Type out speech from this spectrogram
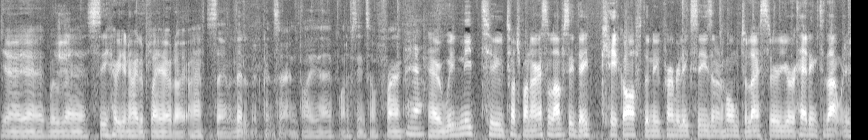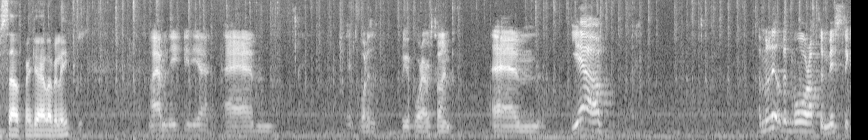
Yeah, yeah. We'll uh, see how United play out. I, I, have to say, I'm a little bit concerned by uh, what I've seen so far. Yeah. Uh, we need to touch upon Arsenal. Obviously, they kick off the new Premier League season at home to Leicester. You're heading to that one yourself, Miguel, I believe. I am indeed, yeah. Um, it's what is it, three or four hours' time? Um, yeah, I'm a little bit more optimistic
